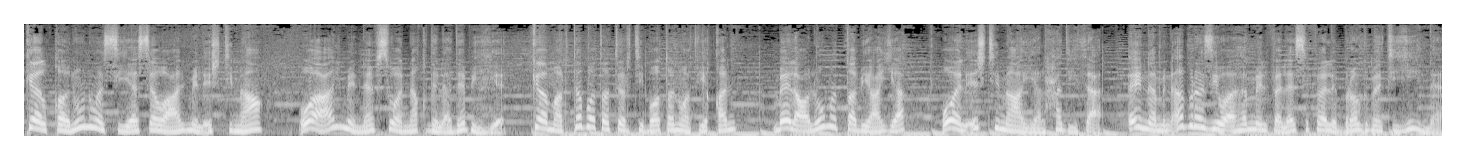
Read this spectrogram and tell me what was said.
كالقانون والسياسة وعلم الاجتماع وعلم النفس والنقد الأدبي كما ارتبطت ارتباطا وثيقا بالعلوم الطبيعية والاجتماعية الحديثة. إن من أبرز وأهم الفلاسفة البراغماتيين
